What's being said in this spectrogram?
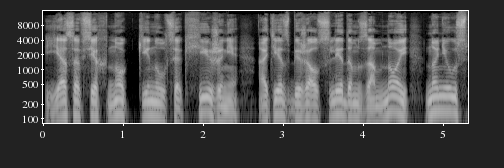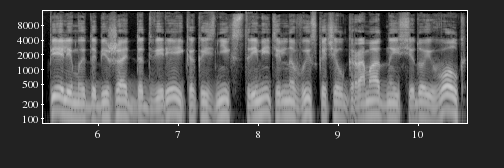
Я со всех ног кинулся к хижине, отец бежал следом за мной, но не успели мы добежать до дверей, как из них стремительно выскочил громадный седой волк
